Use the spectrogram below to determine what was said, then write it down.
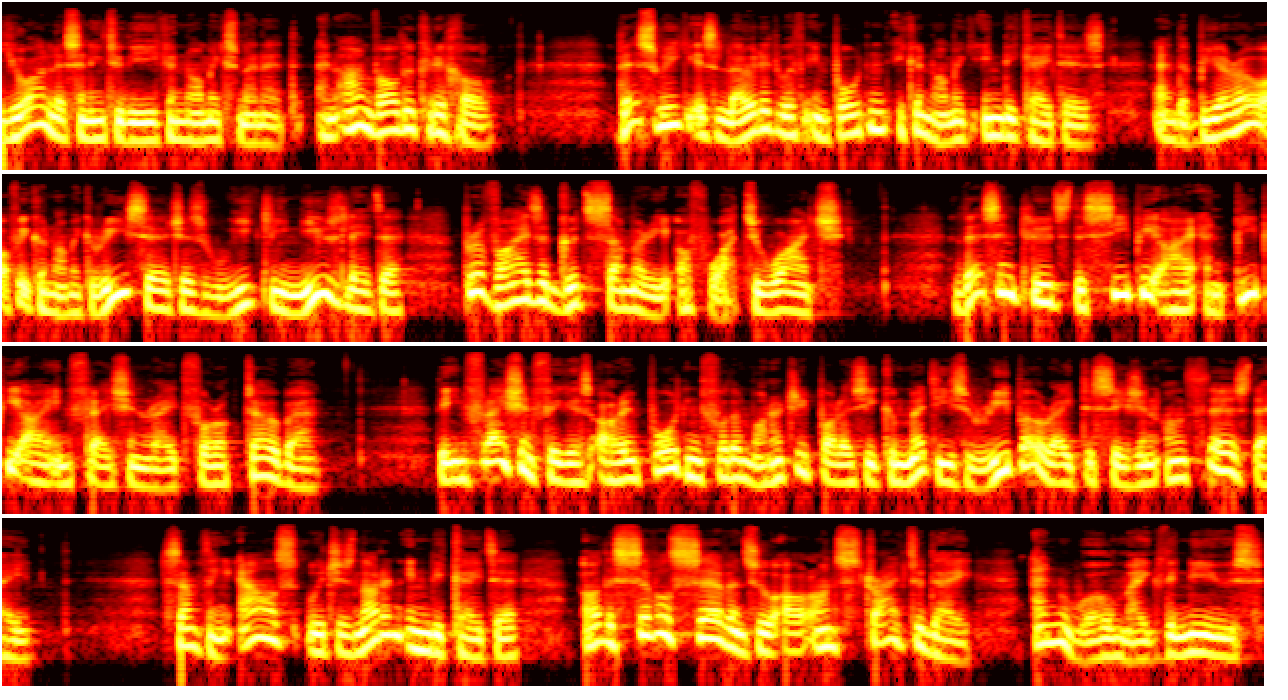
You are listening to the Economics Minute, and I'm Waldo Krugell. This week is loaded with important economic indicators, and the Bureau of Economic Research's weekly newsletter provides a good summary of what to watch. This includes the CPI and PPI inflation rate for October. The inflation figures are important for the Monetary Policy Committee's repo rate decision on Thursday. Something else, which is not an indicator, are the civil servants who are on strike today and will make the news.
